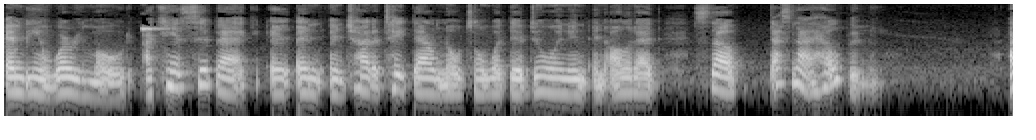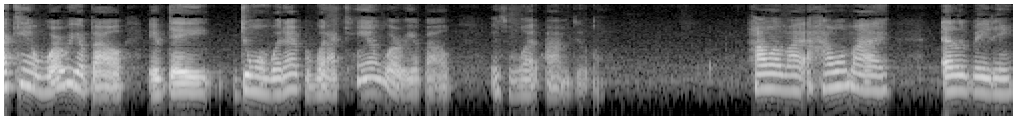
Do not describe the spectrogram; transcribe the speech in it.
and be in worry mode. I can't sit back and, and, and try to take down notes on what they're doing and, and all of that stuff that's not helping me. I can't worry about if they doing whatever. What I can worry about is what I'm doing. How am I how am I elevating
